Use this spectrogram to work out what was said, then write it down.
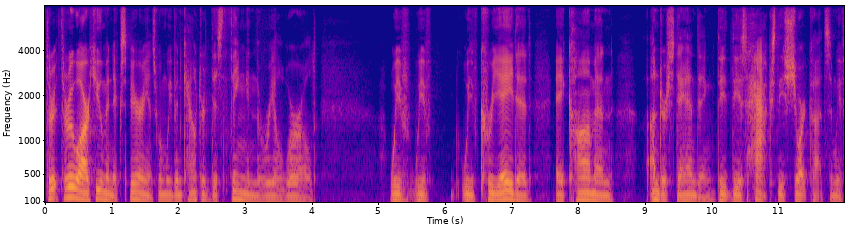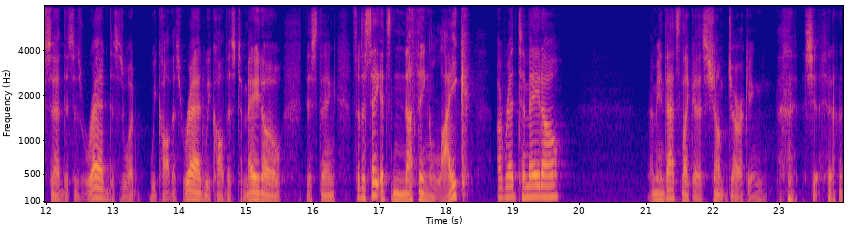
through, through our human experience, when we've encountered this thing in the real world, we've, we've, we've created a common understanding the, these hacks, these shortcuts, and we've said this is red. This is what we call this red. We call this tomato. This thing. So to say it's nothing like a red tomato, I mean that's like a shump jarking,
